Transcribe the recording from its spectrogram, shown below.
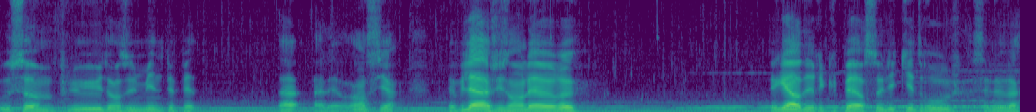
Nous sommes plus dans une mine pépette. Ça a l'air ancien. Le village, ils ont l'air heureux. Regarde, ils récupèrent ce liquide rouge. C'est le vin.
